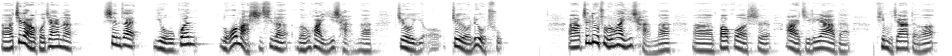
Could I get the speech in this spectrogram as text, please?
呃，这两个国家呢，现在有关罗马时期的文化遗产呢，就有就有六处。啊、这六处文化遗产呢，呃，包括是阿尔及利亚的提姆加德、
